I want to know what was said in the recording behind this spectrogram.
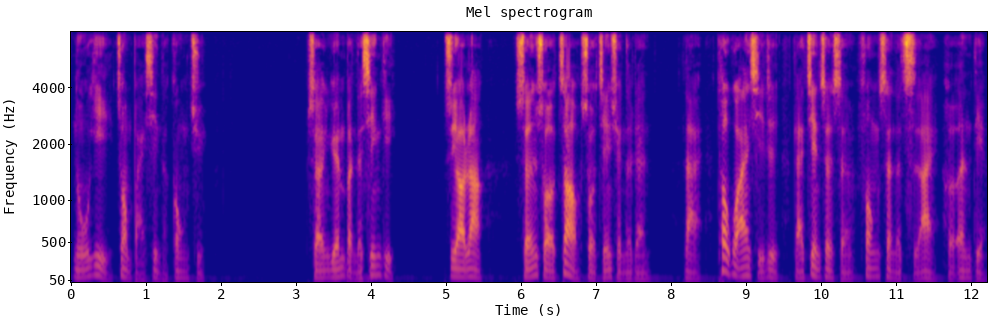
奴役众百姓的工具。神原本的心意是要让神所造、所拣选的人来透过安息日来见证神丰盛的慈爱和恩典。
